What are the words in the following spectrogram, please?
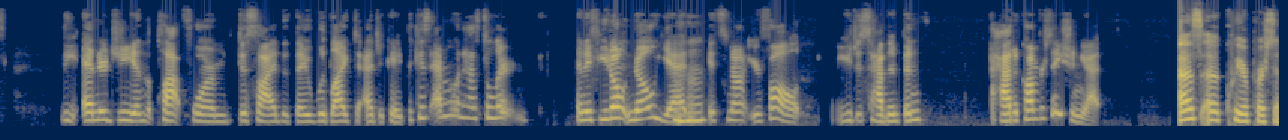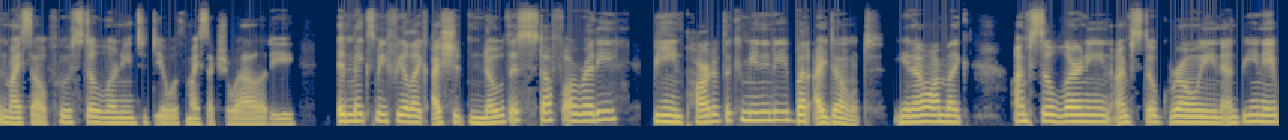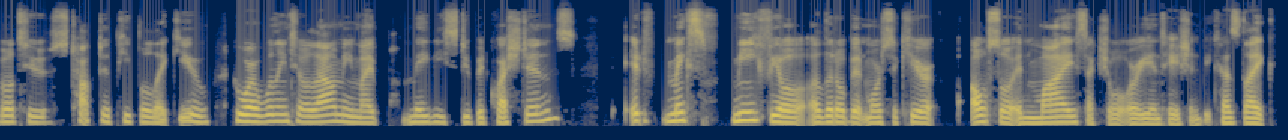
the energy and the platform decide that they would like to educate because everyone has to learn. And if you don't know yet mm-hmm. it's not your fault. You just haven't been had a conversation yet. As a queer person myself who's still learning to deal with my sexuality it makes me feel like i should know this stuff already being part of the community but i don't. You know i'm like I'm still learning, I'm still growing, and being able to talk to people like you who are willing to allow me my maybe stupid questions, it makes me feel a little bit more secure also in my sexual orientation because, like,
